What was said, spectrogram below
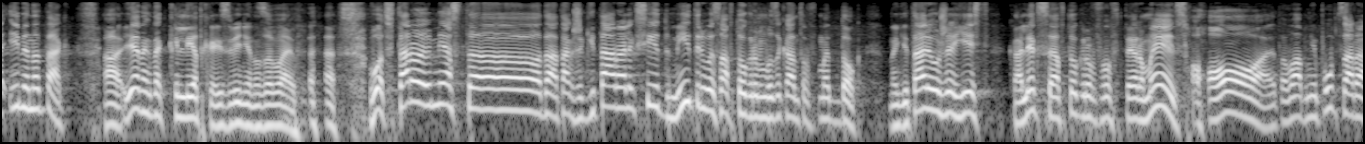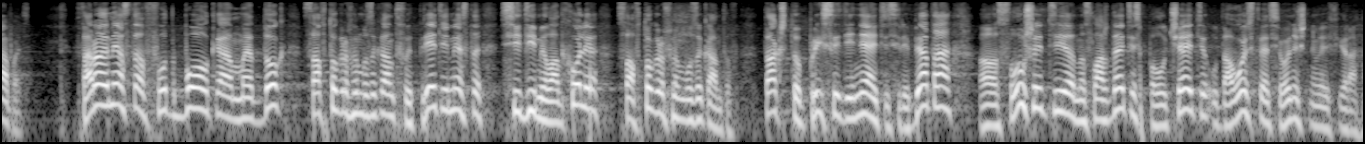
именно так. А, я иногда клетка, извини, называю. Вот, второе место, да, также гитара Алексея Дмитриева с автографом музыкантов Mad Dog. На гитаре уже есть коллекция автографов Termates. Хо-хо, это вам не пуп царапать. Второе место – футболка Mad Dog с автографами музыкантов. И третье место – CD Меланхолия с автографами музыкантов. Так что присоединяйтесь, ребята, э, слушайте, наслаждайтесь, получайте удовольствие от сегодняшнего эфира.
